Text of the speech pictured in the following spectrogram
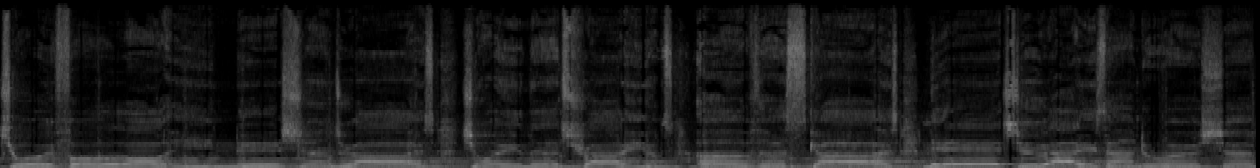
Joyful all ye nations rise, join the triumphs of the skies. Nature rise and worship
